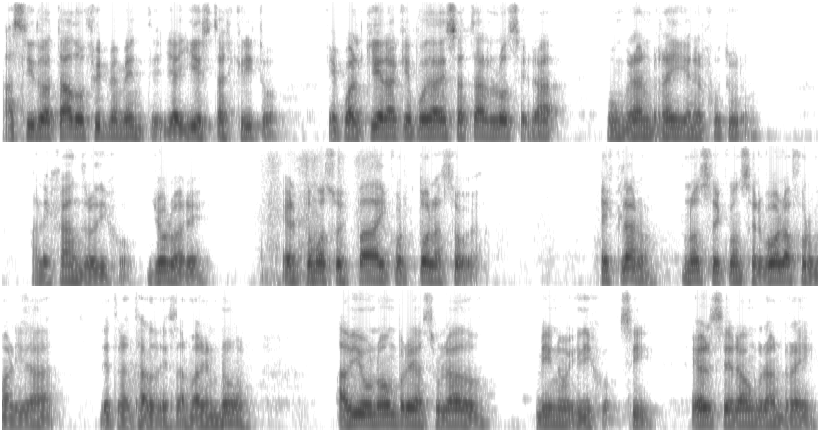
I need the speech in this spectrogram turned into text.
ha sido atado firmemente y allí está escrito que cualquiera que pueda desatarlo será un gran rey en el futuro. Alejandro dijo, yo lo haré. Él tomó su espada y cortó la soga. Es claro, no se conservó la formalidad de tratar de desarmar el nudo. Había un hombre a su lado, vino y dijo, sí, él será un gran rey.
